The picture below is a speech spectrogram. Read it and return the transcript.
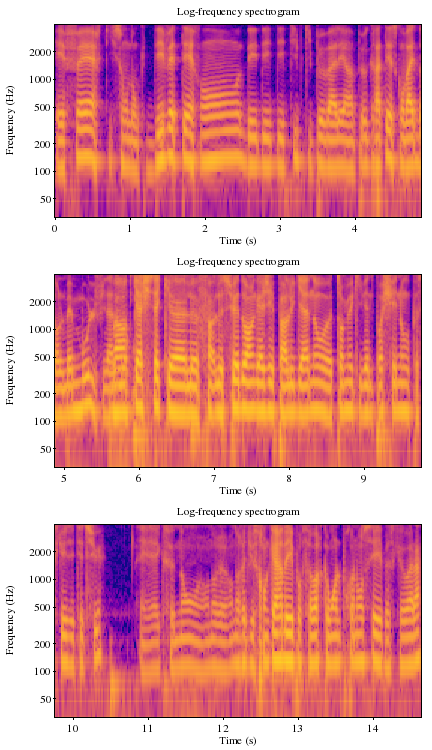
et Fer, qui sont donc des vétérans, des, des, des types qui peuvent aller un peu gratter. Est-ce qu'on va être dans le même moule Bah, finalement en tout cas, je sais que le, le Suédois engagé par Lugano, euh, tant mieux qu'ils viennent pas chez nous parce qu'ils étaient dessus. Et avec ce nom, on aurait, on aurait dû se rencarder pour savoir comment le prononcer. Parce que voilà.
